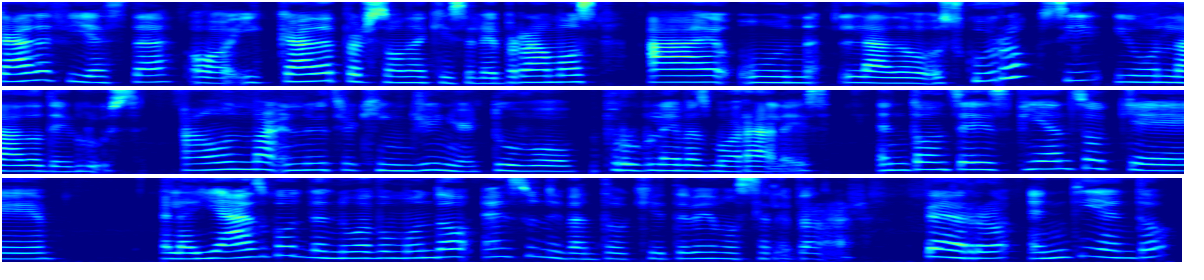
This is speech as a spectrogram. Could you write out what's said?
cada fiesta y cada persona que celebramos hay un lado oscuro sí y un lado de luz. Aún Martin Luther King Jr. tuvo problemas morales. Entonces pienso que el hallazgo del nuevo mundo es un evento que debemos celebrar. Pero entiendo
